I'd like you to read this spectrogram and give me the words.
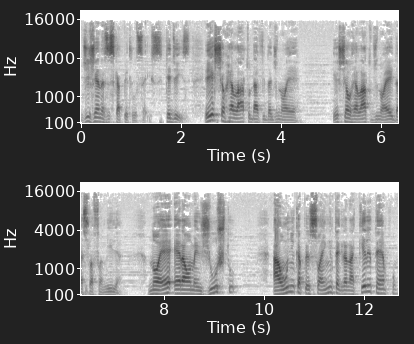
de Gênesis capítulo 6, que diz: Este é o relato da vida de Noé. Este é o relato de Noé e da sua família. Noé era homem justo, a única pessoa íntegra naquele tempo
